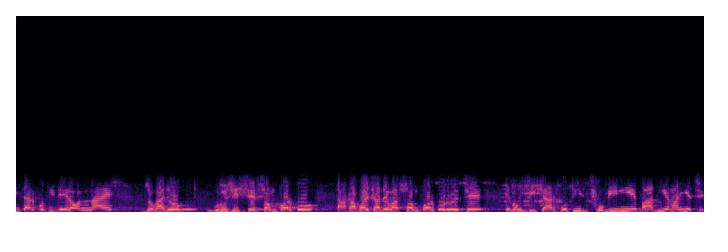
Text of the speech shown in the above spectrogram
বিচারপতিদের অন্যায় যোগাযোগ, গুরু শিষ্যের সম্পর্ক টাকা পয়সা দেওয়ার সম্পর্ক রয়েছে এবং বিচারপতির ছবি নিয়ে পা দিয়ে মারিয়েছে।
